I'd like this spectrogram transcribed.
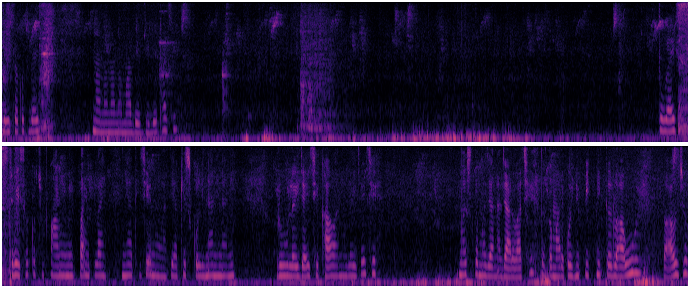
જોઈ શકું છું ગઈ નાના નાના મહાદેવજી બેઠા છે. તો ગાઈસ, જોઈ શકો છો, પાણીની પાઇપલાઇન અહીંયાથી છે ને ત્યાંથી આખી સ્કૂલની નાની નાની રૂ લઈ જાય છે, ખાવાનું લઈ જાય છે. મસ્ત મજાના ઝાડવા છે, તો તમારે કોઈને પિકનિક કરવા આવવું હોય તો આવજો.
